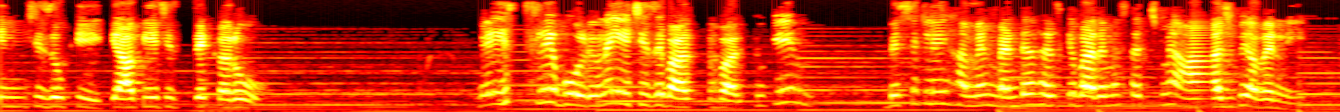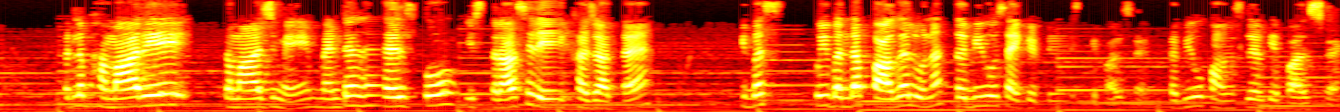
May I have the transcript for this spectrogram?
इन चीज़ों की कि आप ये चीज़ें करो। मैं इसलिए बोल रही हूँ ना ये चीज़ें बार बार क्योंकि बेसिकली हमें मेंटल हेल्थ के बारे में सच में आज भी अवेयर नहीं मतलब हमारे समाज में मेंटल हेल्थ को इस तरह से देखा जाता है कि बस कोई बंदा पागल हो ना, तभी वो साइकेट्रिस्ट के पास है, तभी वो काउंसलर के पास है,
